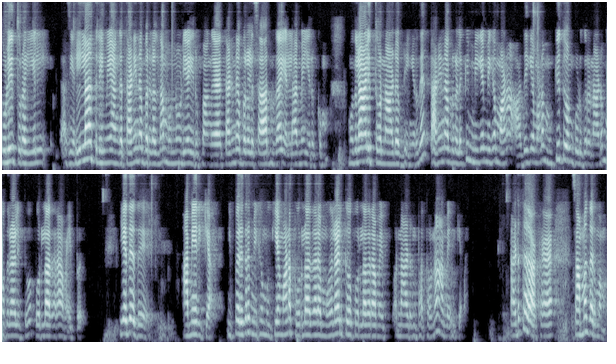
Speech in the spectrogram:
தொழில்துறையில் அது எல்லாத்துலேயுமே அங்கே தனிநபர்கள் தான் முன்னோடியாக இருப்பாங்க. தனிநபர்களை சார்ந்து தான் எல்லாமே இருக்கும். முதலாளித்துவ நாடு அப்படிங்கிறது தனிநபர்களுக்கு மிக மிக மன அதிகமான முக்கியத்துவம் கொடுக்குற நாடு முதலாளித்துவ பொருளாதார அமைப்பு. எது அது? அமெரிக்கா. இப்போ இருக்கிற மிக முக்கியமான பொருளாதார முதலாளித்துவ பொருளாதார அமைப்பு நாடுன்னு பார்த்தோம்னா அமெரிக்கா. அடுத்ததாக சமதர்மம்.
